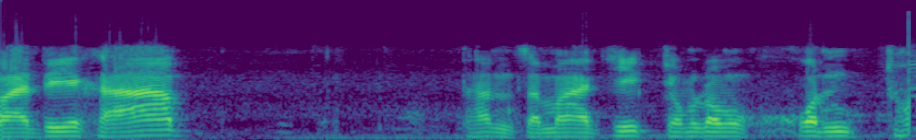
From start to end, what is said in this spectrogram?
วัสดีครับ ท่านสมาชิกชมรมคนชอบ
